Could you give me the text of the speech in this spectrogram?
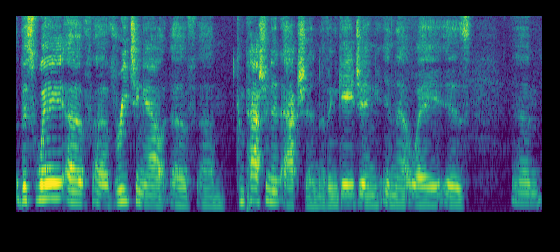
this way of, of reaching out, of um, compassionate action, of engaging in that way is um,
